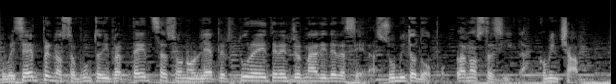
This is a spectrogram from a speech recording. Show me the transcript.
Come sempre il nostro punto di partenza sono le aperture dei telegiornali della sera, subito dopo la nostra sigla. Cominciamo.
